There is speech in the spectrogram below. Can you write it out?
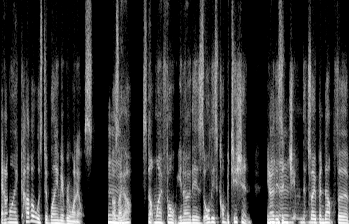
And my cover was to blame everyone else. Mm-hmm. I was like, mm-hmm. oh, it's not my fault. You know, there's all this competition. You know, mm-hmm. there's a mm-hmm. gym that's opened up for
